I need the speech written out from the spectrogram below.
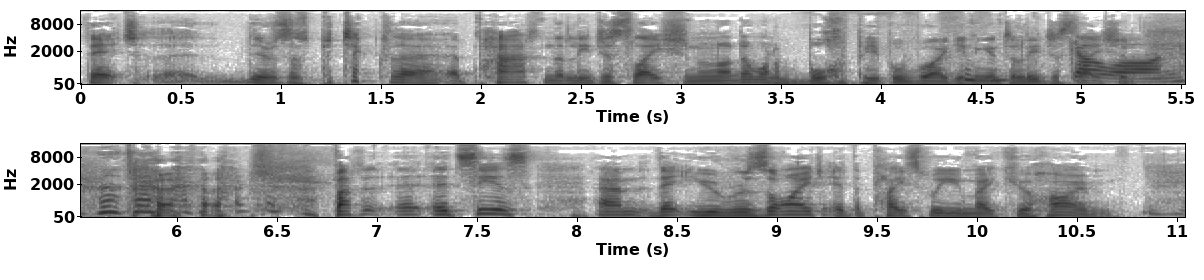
that uh, there's a particular uh, part in the legislation, and I don't want to bore people by getting into legislation. Go on. but it, it says um, that you reside at the place where you make your home. Mm-hmm.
